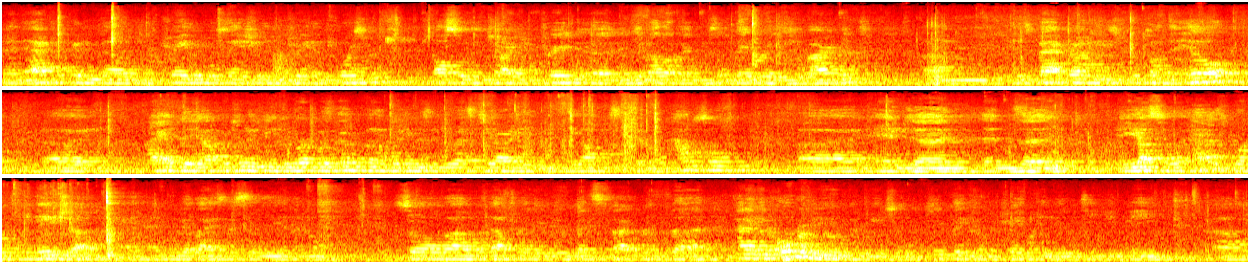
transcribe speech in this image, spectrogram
and African uh, trade liberalization and trade enforcement, also in charge of trade uh, and development of labor and the environment. Um, his background, he's worked on the Hill. I had the opportunity to work with him when he was in USTR in the Office of General Counsel. and and he also has worked in Asia, and I realized this in the moment. So uh, without further ado, let's start with uh, kind of an overview of the region, particularly from the trade union TPP uh,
